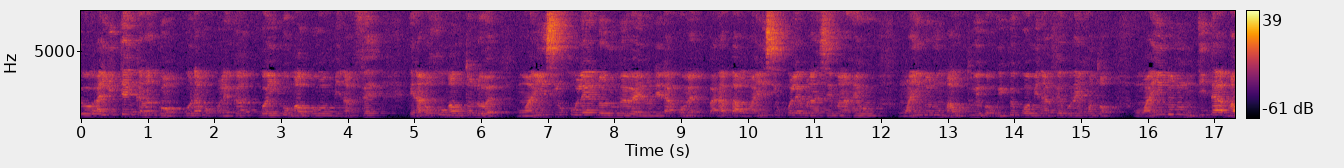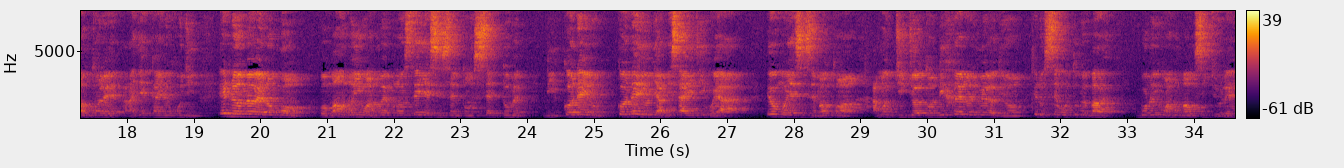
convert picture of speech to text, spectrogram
o alitɛ nkana gbɔn bona mɔkɔlɛ kan gbɔ yi ko mawu ko mina vɛ ena nɔ xɔ mawu tɔn dɔ wɛ ŋuanyi si xɔ lɛ dɔ nu mɛ wɛ nu de la gɔmɛ bana ba ŋuanyi si xɔ lɛ bona zema hɛ wo ŋuanyi do nu mawu tu ye bɔ wo ikpe gbɔ mina vɛ bona yi kɔntɔn ŋuanyi do nu nudida mawu tɔn lɛ anadze kan yi ne xɔ dzi ene mɛ wɛ nɔ gbɔn bɔn mawu nɔ yi wa nu mɛ mɛ sɛ yɛ sinsɛ tɔn sɛ do mɛ di kɔnɛ yi no kɔnɛ yi o dza misa yi dzi wɔ ya. Ewo mɔ yɛ sisan ma tɔn a amɔ dzidzɔ tɔn di xlɛ lɔ ni mɛ lɔ di yɔ eɖo sɛwɔ to mɛ ba wɛ bono yi wɔn anu ma wo si dzo lɛ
